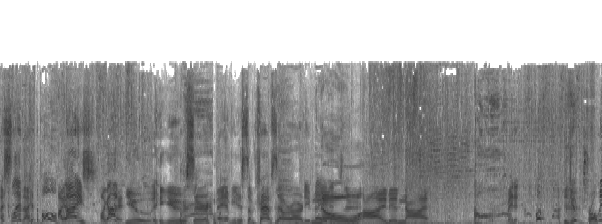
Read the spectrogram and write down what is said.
I slid. I hit the pole. I got- nice. I got it. You, you, sir, may have used some traps that were already made. No, I did not. made it. Did you troll me?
